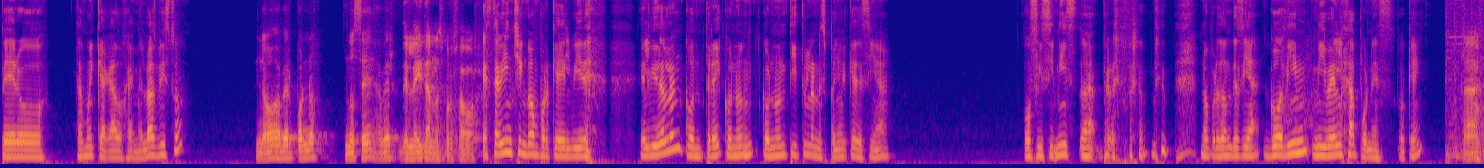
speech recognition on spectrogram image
Pero está muy cagado, Jaime. ¿Lo has visto? No, a ver, ponlo. No sé, a ver. Deleítanos, por favor. Está bien chingón porque el video, el video lo encontré con un, con un título en español que decía oficinista, ah, no, perdón, decía Godín nivel japonés, ¿ok? Ah, Ok.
